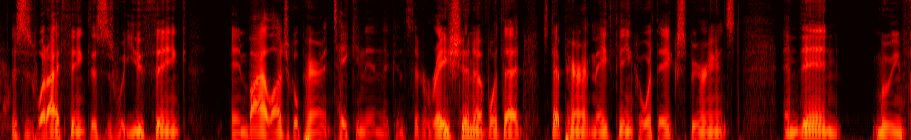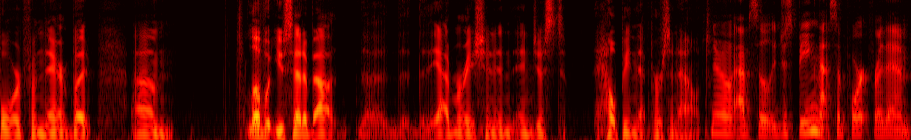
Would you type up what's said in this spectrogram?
Yeah. This is what I think. This is what you think. And biological parent taking in the consideration of what that step parent may think or what they experienced, and then moving forward from there. But um, love what you said about the, the, the admiration and, and just helping that person out. No, absolutely. Just being that support for them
